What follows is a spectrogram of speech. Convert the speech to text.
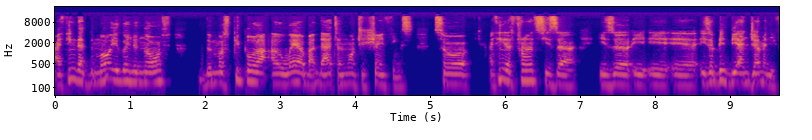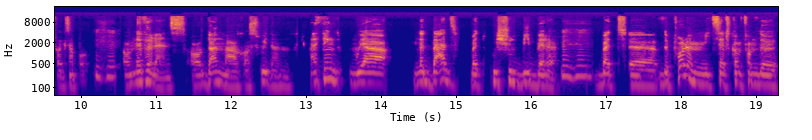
I think that the more you go in the north, the most people are aware about that and want to change things. So I think that France is a is a is a bit behind Germany, for example, mm-hmm. or Netherlands, or Denmark, or Sweden. I think we are not bad, but we should be better. Mm-hmm. But uh, the problem itself comes from the,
